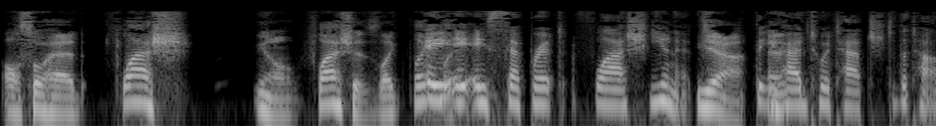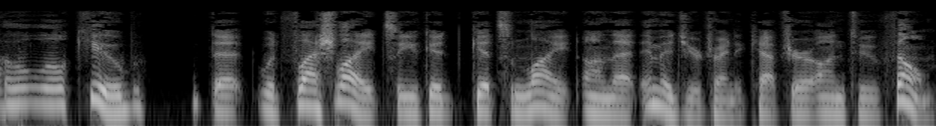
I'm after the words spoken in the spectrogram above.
also had flash, you know, flashes like, like, A, a, a separate flash unit. Yeah, That you had to attach to the top. a little cube that would flash light so you could get some light on that image you're trying to capture onto film.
